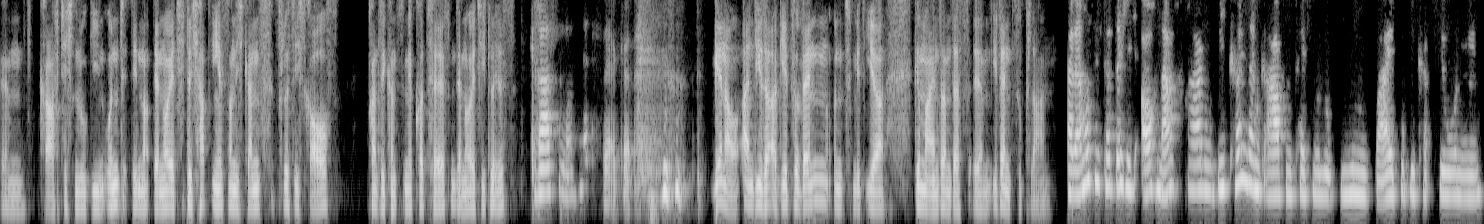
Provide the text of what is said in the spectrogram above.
ähm, Graftechnologien und den, der neue Titel, ich habe ihn jetzt noch nicht ganz flüssig drauf. Franzi, kannst du mir kurz helfen? Der neue Titel ist? Graphen und Netzwerke. genau, an dieser AG zu wenden und mit ihr gemeinsam das ähm, Event zu planen. Ja, da muss ich tatsächlich auch nachfragen, wie können denn Graphentechnologien bei Publikationen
